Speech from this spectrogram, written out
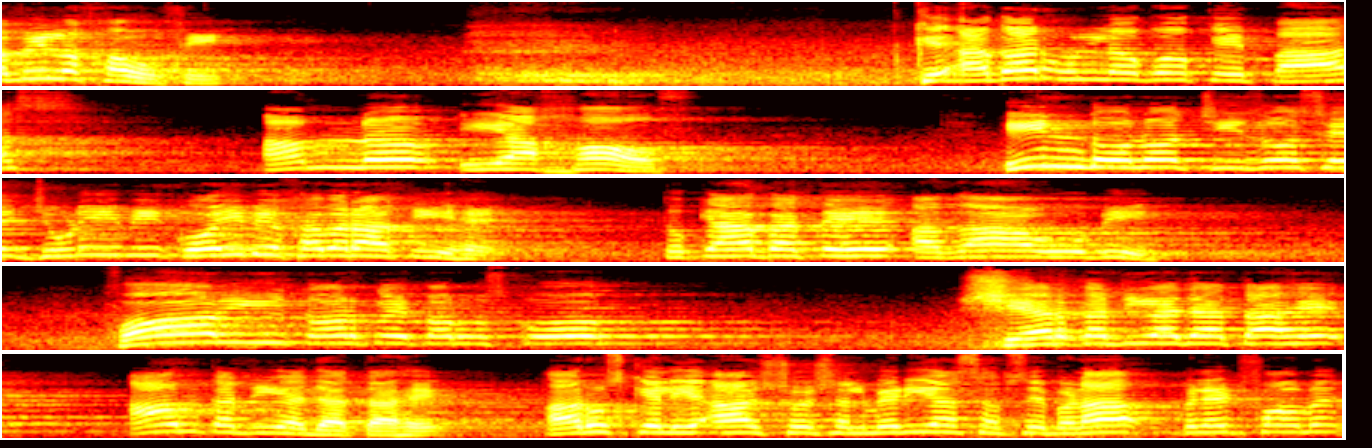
أَوِ الْخَوْفِ کہ اگر ان لوگوں کے پاس امن یا خوف ان دونوں چیزوں سے جڑی ہوئی کوئی بھی خبر آتی ہے، تو کیا کہتے ہیں؟ اضاؤ بھی فوری طور کے پر اس کو شیئر کر دیا جاتا ہے، عام کر دیا جاتا ہے اور اس کے لیے آج سوشل میڈیا سب سے بڑا پلیٹ فارم ہے۔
